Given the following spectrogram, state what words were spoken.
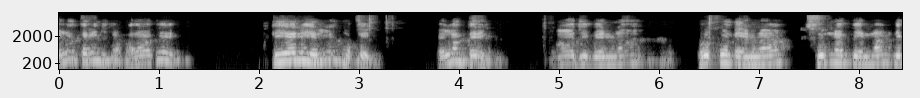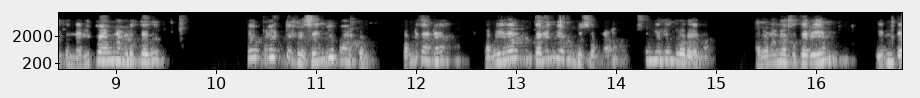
எல்லாம் தெரிஞ்சுக்கலாம். அதாவது தியரி எல்லாம் ஓகே எல்லாம் தெரியும். வாஜிப் என்ன? ருக்குன் என்ன? சுண்ணத்து என்ன நிபந்தனை இப்ப என்ன அடுத்தது பிராக்டிக்கல் செஞ்சு பார்க்கணும். அப்படித்தானே? அப்படிதான் தெரிஞ்சிருந்து சொன்னா செஞ்சுட்டு போறதுதான். அப்ப நமக்கு தெரியும் இந்த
